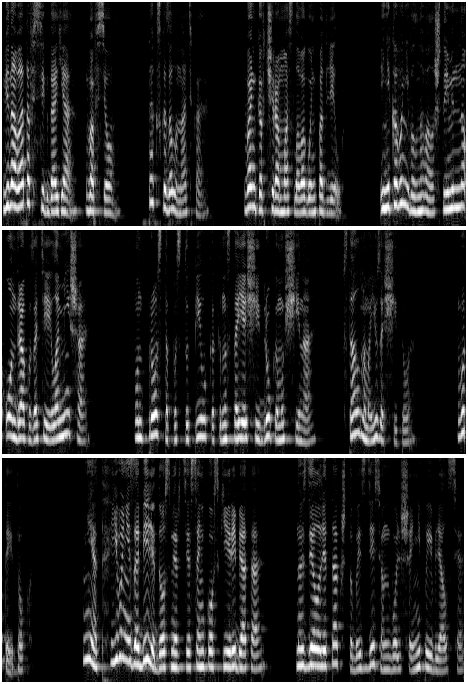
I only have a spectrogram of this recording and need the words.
Виновата всегда я во всем. Так сказала Надька. Ванька вчера масло в огонь подлил. И никого не волновало, что именно он драку затеял, а Миша... Он просто поступил как настоящий друг и мужчина. Встал на мою защиту. Вот и итог. Нет, его не забили до смерти саньковские ребята, но сделали так, чтобы здесь он больше не появлялся.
